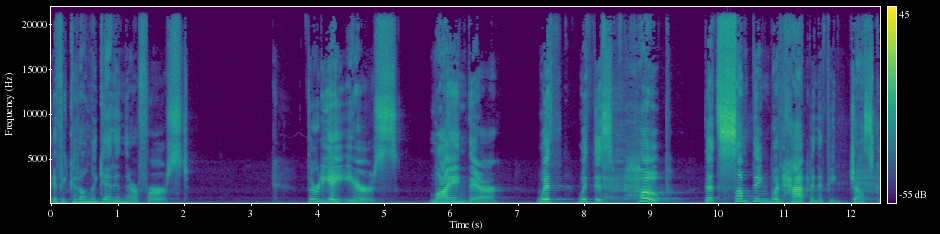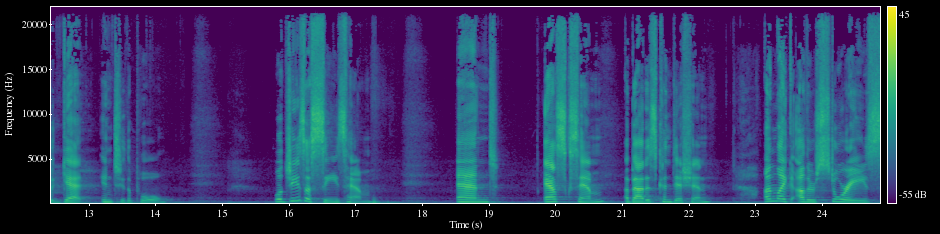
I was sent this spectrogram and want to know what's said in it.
if he could only get in there first. 38 years lying there with, with this hope that something would happen if he just could get into the pool. Well, Jesus sees him and asks him about his condition. Unlike other stories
